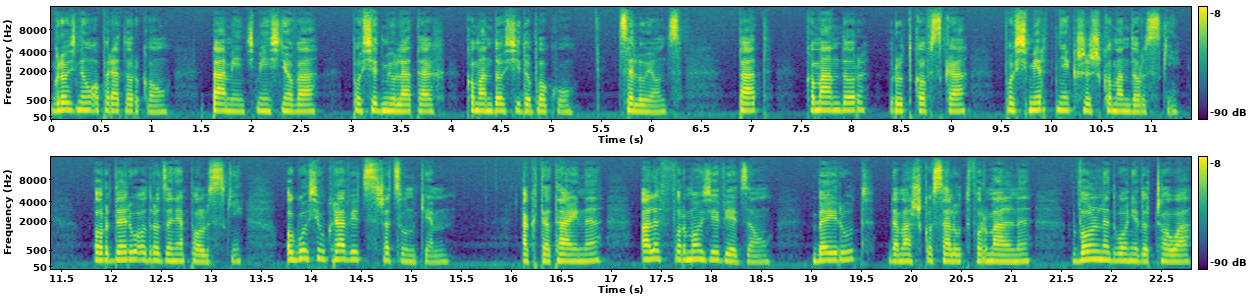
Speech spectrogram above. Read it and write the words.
groźną operatorką. Pamięć mięśniowa, po siedmiu latach, komandosi do boku. Celując. Pat, komandor, Rutkowska, pośmiertnie krzyż komandorski. Orderu Odrodzenia Polski. Ogłosił krawiec z szacunkiem. Akta tajne, ale w Formozie wiedzą. Bejrut, Damaszko salut formalny, wolne dłonie do czoła,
